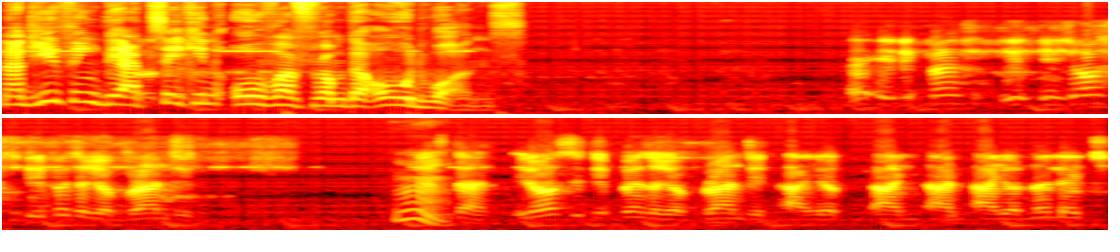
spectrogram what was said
Now, do you think they are taking over from the old ones? Uh, It depends. It, it also depends on your branding. Hmm. Understand? It also depends on your branding and your and, and, and your knowledge,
